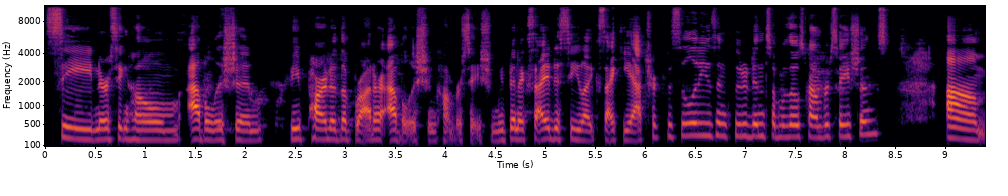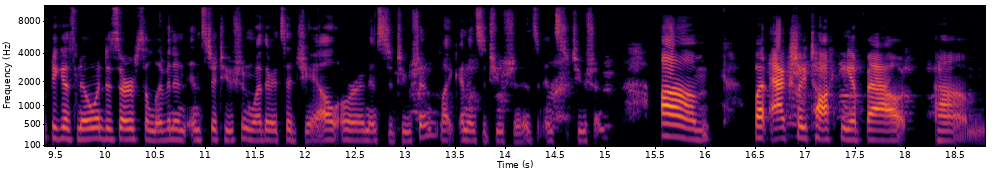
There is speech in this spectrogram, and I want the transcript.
see nursing home abolition be part of the broader abolition conversation we've been excited to see like psychiatric facilities included in some of those conversations um, because no one deserves to live in an institution whether it's a jail or an institution like an institution is an institution um, but actually talking about um,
